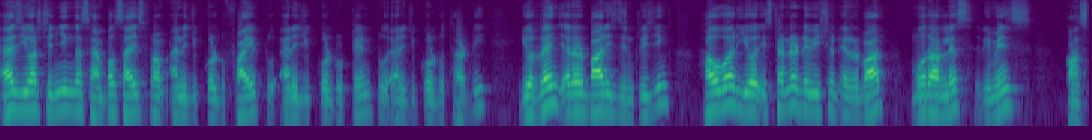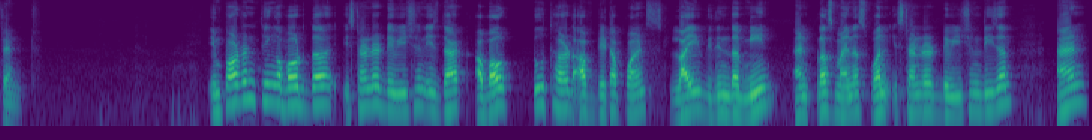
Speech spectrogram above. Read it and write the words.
as you are changing the sample size from n is equal to 5 to n is equal to 10 to n is equal to 30 your range error bar is increasing. However your standard deviation error bar more or less remains constant. Important thing about the standard deviation is that about two third of data points lie within the mean and plus minus 1 standard deviation region and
